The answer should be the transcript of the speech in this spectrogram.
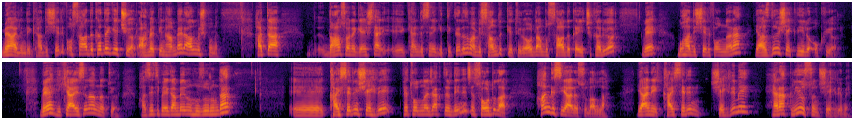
Mealindeki hadis-i şerif o sadıkada geçiyor. Ahmet bin Hanbel almış bunu. Hatta daha sonra gençler e, kendisine gittikleri zaman bir sandık getiriyor. Oradan bu sadıkayı çıkarıyor ve bu hadis-i şerifi onlara yazdığı şekliyle okuyor. Ve hikayesini anlatıyor. Hazreti Peygamber'in huzurunda e, Kayser'in şehri fetholunacaktır denince sordular. Hangisi ya Resulallah? Yani Kayser'in şehri mi? Heraklius'un şehri mi?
